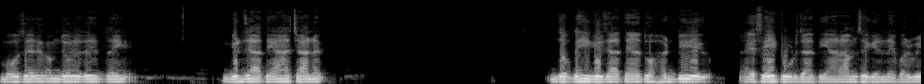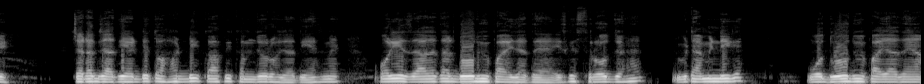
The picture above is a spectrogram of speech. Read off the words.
बहुत ज़्यादा कमज़ोर हो जाती है तो गिर जाते हैं। अचानक जब कहीं गिर जाते हैं तो हड्डी ऐसे ही टूट जाती है, आराम से गिरने पर भी चटक जाती है हड्डी तो हड्डी काफ़ी कमज़ोर हो जाती है इसमें। और ये ज़्यादातर दूध में पाए जाते हैं। इसके स्रोत जो हैं विटामिन डी के। वो दूध में पाए जाते हैं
